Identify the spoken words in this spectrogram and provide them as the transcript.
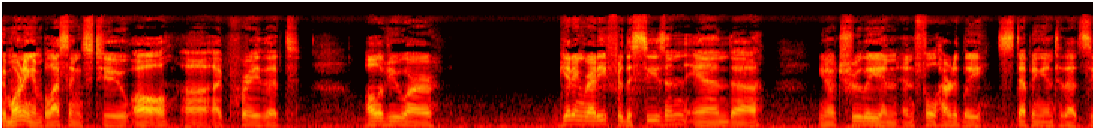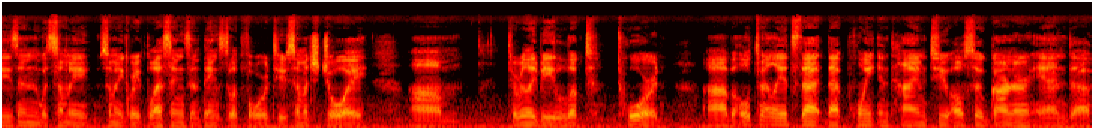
Good morning and blessings to all. Uh, I pray that all of you are getting ready for the season and, uh, you know, truly and, and full heartedly stepping into that season with so many, so many great blessings and things to look forward to, so much joy um, to really be looked toward. Uh, but ultimately, it's that, that point in time to also garner and uh,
